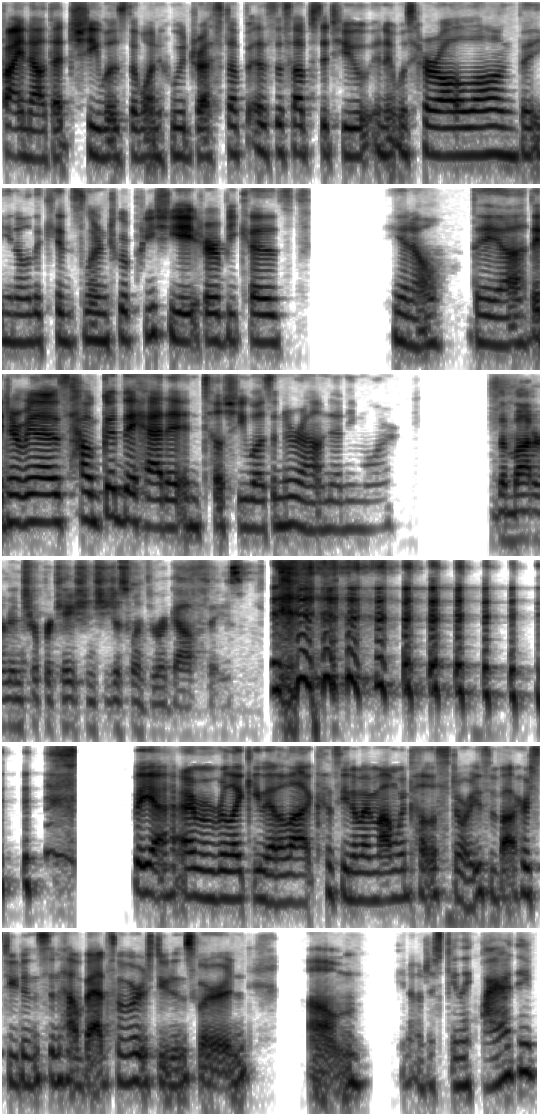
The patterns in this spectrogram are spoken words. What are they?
find out that she was the one who had dressed up as the substitute and it was her all along but you know the kids learn to appreciate her because you know they uh they didn't realize how good they had it until she wasn't around anymore the modern interpretation, she just went through a goth phase. but yeah, I remember liking that a lot because you know my mom would tell us stories about her students and how bad some of her students were, and um, you know, just being like, why are they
